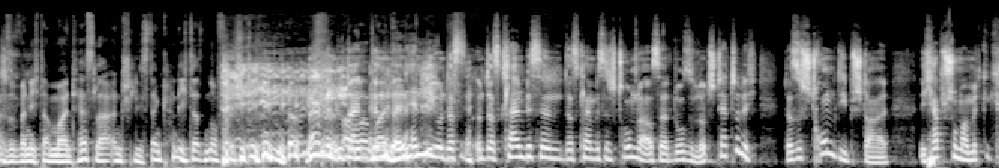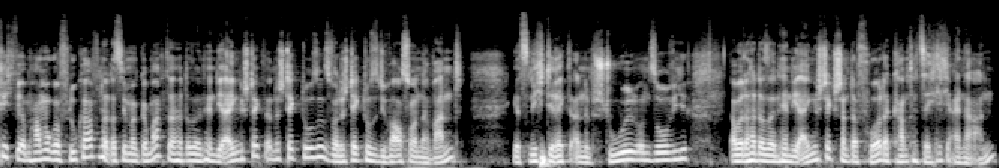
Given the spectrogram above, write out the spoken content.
Also wenn ich da meinen Tesla anschließe, dann kann ich das noch verstehen. Nein, wenn du dein, wenn dein Handy und das, und das klein bisschen, das klein bisschen Strom da aus der Dose lutscht, natürlich. Das ist Stromdiebstahl. Ich habe schon mal mitgekriegt, wie am Hamburger Flughafen hat das jemand gemacht, da hat er sein Handy eingesteckt an der Steckdose. Es war eine Steckdose, die war auch so an der Wand. Jetzt nicht direkt an einem Stuhl und so wie. Aber da hat er sein Handy eingesteckt, stand davor, da kam tatsächlich einer an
